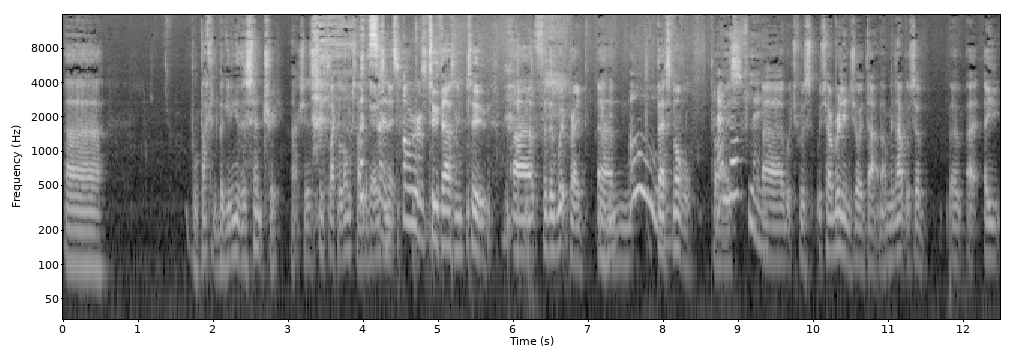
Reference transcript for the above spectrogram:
Uh, well, back at the beginning of the century, actually, it seems like a long time ago, isn't it? horrible. It's 2002 uh, for the Whitbread um, Oh, Best Novel Prize, lovely. Uh, which was which I really enjoyed. That I mean, that was a a, a,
